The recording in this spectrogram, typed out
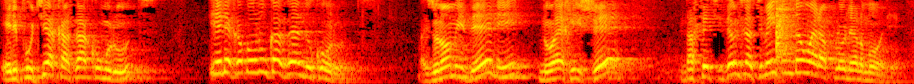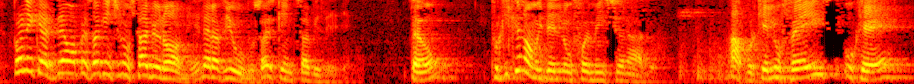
Ele podia casar com Ruth e ele acabou não casando com Ruth. Mas o nome dele, no RG, na certidão de nascimento, não era Ploni Almoni. Ploni quer dizer uma pessoa que a gente não sabe o nome. Ele era viúvo, só isso que a gente sabe dele. Então, por que, que o nome dele não foi mencionado? Ah, porque ele não fez o quê?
